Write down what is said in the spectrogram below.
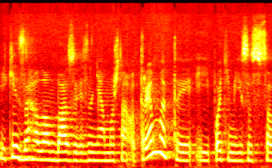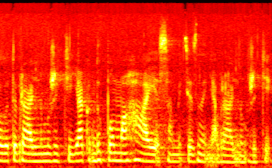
Які загалом базові знання можна отримати і потім їх застосовувати в реальному житті? Як допомагає саме ці знання в реальному житті?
